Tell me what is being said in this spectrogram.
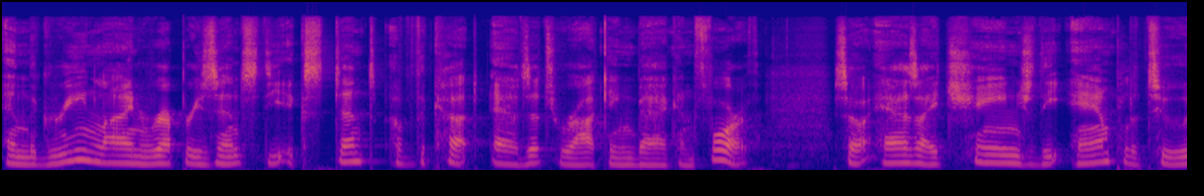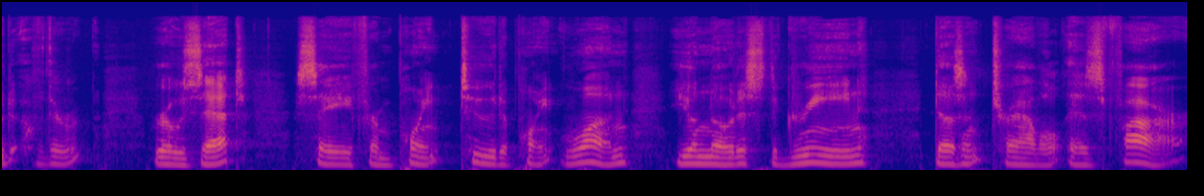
and the green line represents the extent of the cut as it's rocking back and forth. So as I change the amplitude of the rosette, say from point 2 to point 1, you'll notice the green doesn't travel as far.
